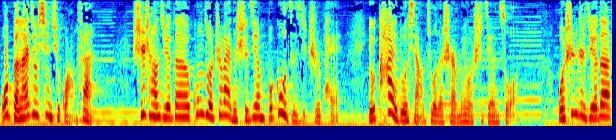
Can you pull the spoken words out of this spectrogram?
我本来就兴趣广泛，时常觉得工作之外的时间不够自己支配，有太多想做的事儿没有时间做。我甚至觉得，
